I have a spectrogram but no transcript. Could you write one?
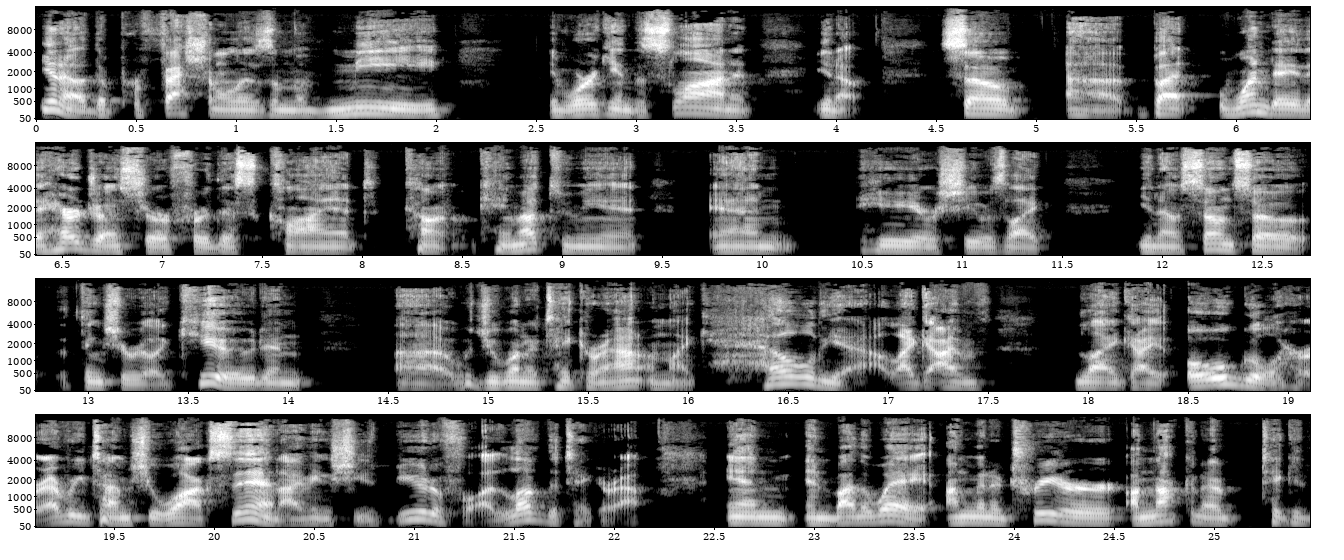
you know, the professionalism of me in working at the salon and, you know, so, uh, but one day the hairdresser for this client came up to me and he or she was like, you know, so and so thinks you're really cute, and uh, would you want to take her out? I'm like, hell yeah! Like I've like I ogle her every time she walks in. I think she's beautiful. I'd love to take her out. And and by the way, I'm going to treat her. I'm not going to take it.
